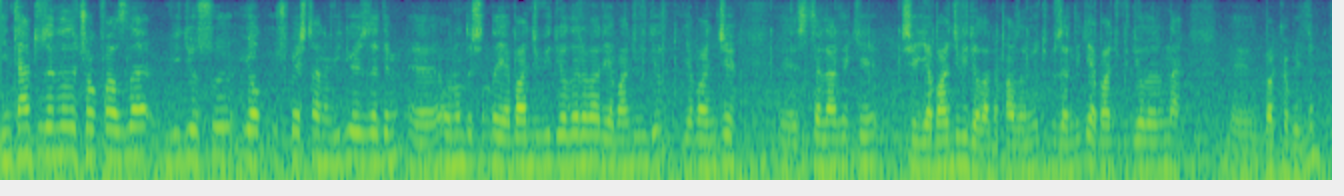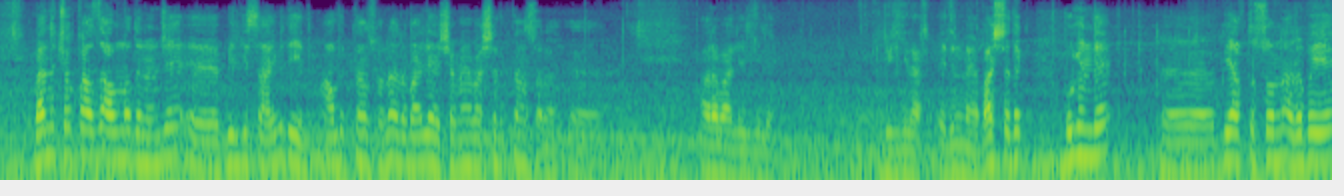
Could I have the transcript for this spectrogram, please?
internet üzerinde de çok fazla videosu yok. 3-5 tane video izledim. Ee, onun dışında yabancı videoları var. Yabancı video yabancı e, sitelerdeki şey yabancı videolarına pardon YouTube üzerindeki yabancı videolarına e, bakabildim. Ben de çok fazla almadan önce e, bilgi sahibi değildim. Aldıktan sonra arabayla yaşamaya başladıktan sonra e, arabayla ilgili bilgiler edinmeye başladık. Bugün de e, bir hafta sonra arabayı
